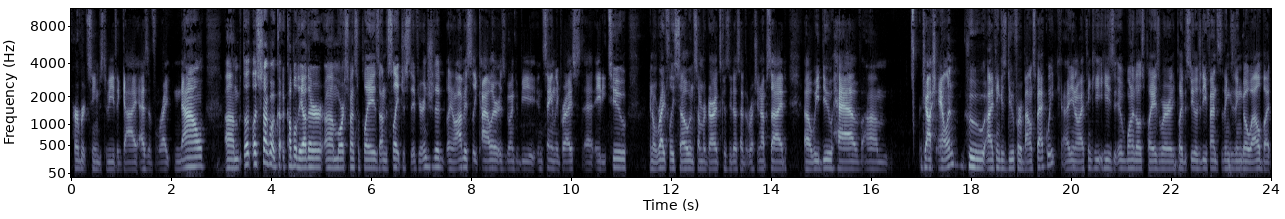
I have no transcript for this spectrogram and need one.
Herbert seems to be the guy as of right now. Um, let, us talk about a couple of the other um, more expensive plays on the slate. Just if you're interested, you know, obviously Kyler is going to be insanely priced at 82. You know, rightfully so in some regards because he does have the rushing upside. Uh, we do have um, Josh Allen, who I think is due for a bounce back week. Uh, you know, I think he, he's one of those plays where he played the Steelers defense, things didn't go well, but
